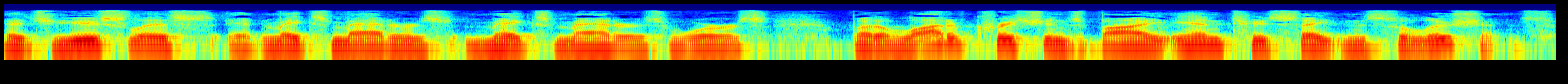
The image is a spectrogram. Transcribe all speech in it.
it's useless, it makes matters makes matters worse. But a lot of Christians buy into Satan's solutions.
